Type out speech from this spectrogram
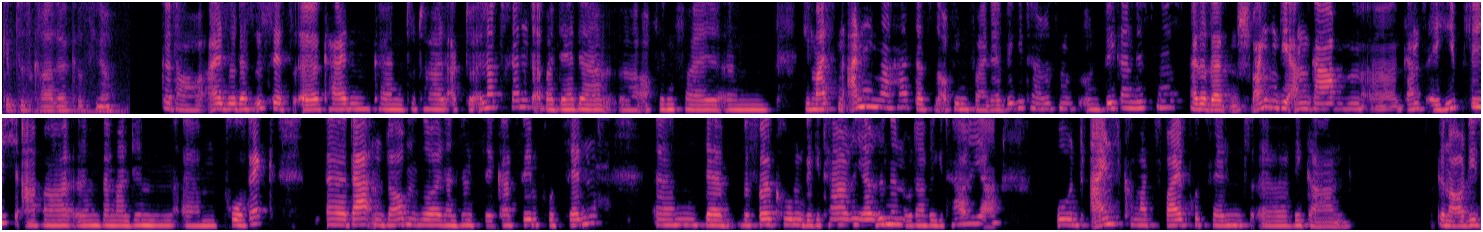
gibt es gerade, Christina? Genau, also das ist jetzt äh, kein, kein total aktueller Trend, aber der, der äh, auf jeden Fall ähm, die meisten Anhänger hat, das ist auf jeden Fall der Vegetarismus und Veganismus. Also da schwanken die Angaben äh, ganz erheblich, aber ähm, wenn man dem ähm, Pro-Weg äh, Daten glauben soll, dann sind circa zehn Prozent ähm, der Bevölkerung Vegetarierinnen oder Vegetarier und 1,2 Prozent äh, vegan. Genau, die,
